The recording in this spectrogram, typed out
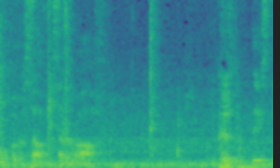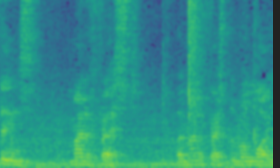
I'll put myself in centre half. Because these things manifest. They manifest the wrong way.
